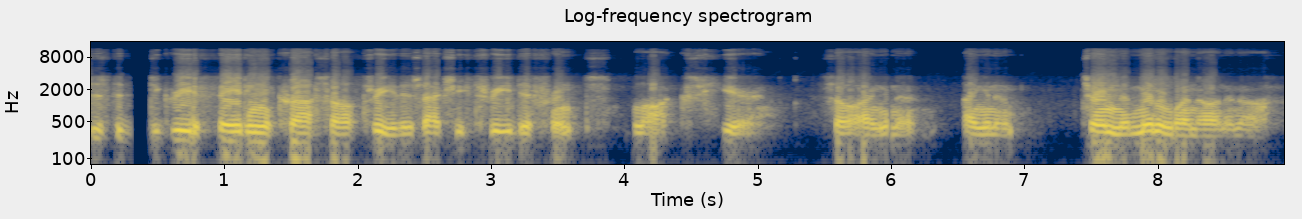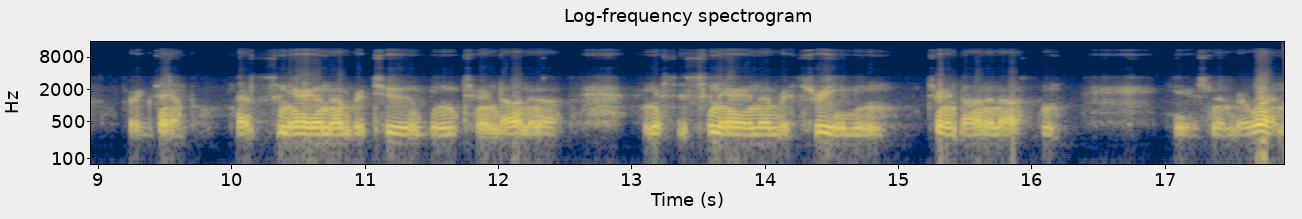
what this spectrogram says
is the degree of fading across all three. There's actually three different blocks here. So I'm going to I'm going to turn the middle one on and off, for example. That's scenario number two being turned on and off. And this is scenario number three being turned on and off. And here's number one.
